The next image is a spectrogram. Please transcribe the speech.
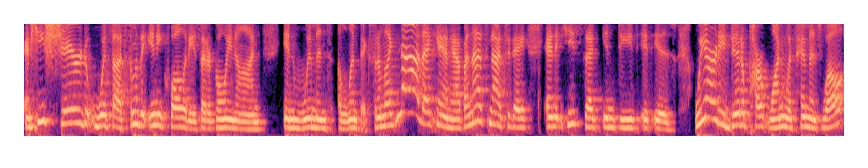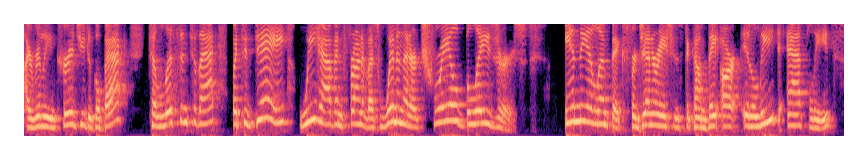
And he shared with us some of the inequalities that are going on in women's Olympics. And I'm like, nah, that can't happen. That's not today. And he said, indeed, it is. We already did a part one with him as well. I really encourage you to go back to listen to that. But today we have in front of us women that are trailblazers in the Olympics for generations to come. They are elite athletes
